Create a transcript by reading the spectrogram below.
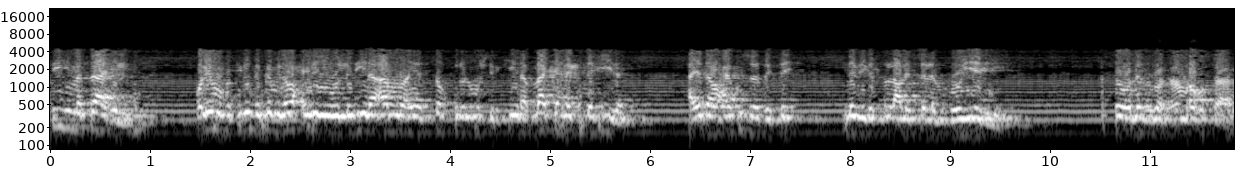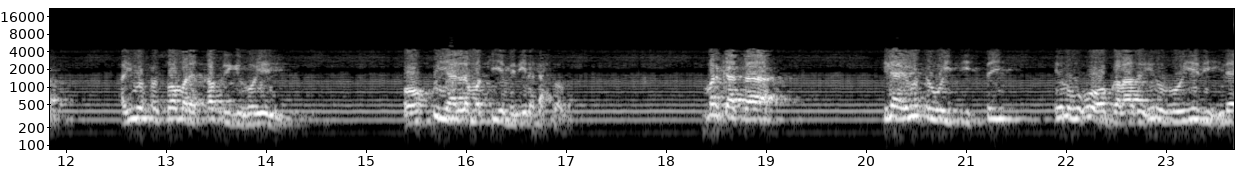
Fiihi masaa'il qolya mufasiriinta ka mida waxay leeyihiin waladiina aamanuu an yastakfiru lmushrikiina. Ma kana linabiyida ayaddaa waxay ku soo degtay nabiga sal alay waslam hooyadii. Isagoo nebigu cumro u socdo ayuu wuxuu soo maray qabrigii hooyadii oo ku yaalla makiya madiina dhexdooda. Markaasaa ilaahay wuxuu weydiistay inuu u ogolaado inuu hooyadii ila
